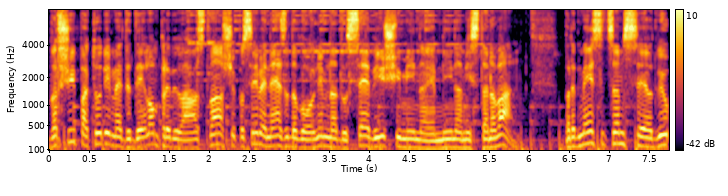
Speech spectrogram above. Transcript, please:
Vrši pa tudi med delom prebivalstva, še posebej nezadovoljnim nad vse višjimi najemninami stanovanj. Pred mesecem se je odvil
